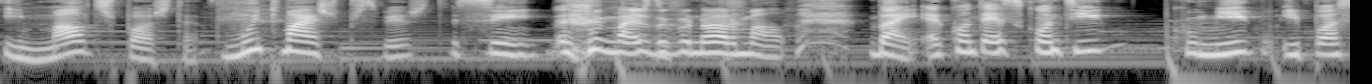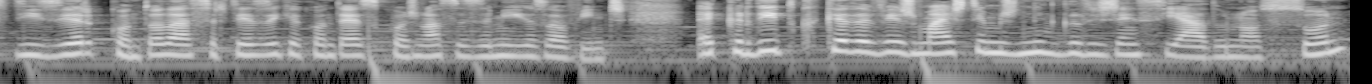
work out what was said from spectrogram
e mal disposta. Muito mais, percebeste? Sim, mais do que o normal. Bem, acontece contigo comigo e posso dizer com toda a certeza que acontece com as nossas amigas ouvintes. Acredito que cada vez mais temos negligenciado o nosso sono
